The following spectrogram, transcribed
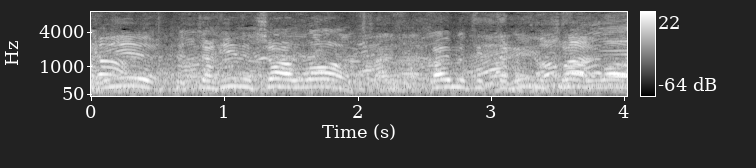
التغيير التغيير إن شاء الله. قائمة التغيير إن شاء الله.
